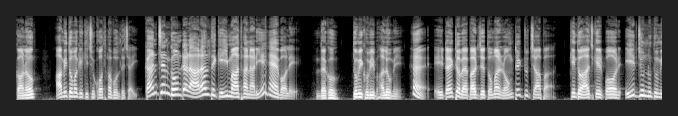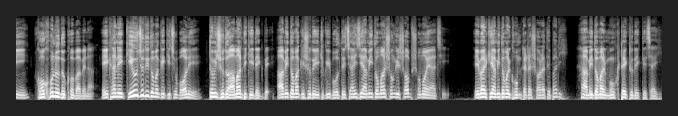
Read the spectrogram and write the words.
কনক, আমি তোমাকে কিছু কথা বলতে চাই। কাঞ্চন ঘোমটার আড়াল থেকেই মাথা নাড়িয়ে হ্যাঁ বলে। দেখো, তুমি খুবই ভালো মেয়ে। হ্যাঁ এটা একটা ব্যাপার যে তোমার রংটা একটু চাপা। কিন্তু আজকের পর এর জন্য তুমি কখনো দুঃখ পাবে না। এখানে কেউ যদি তোমাকে কিছু বলে, তুমি শুধু আমার দিকেই দেখবে। আমি তোমাকে শুধু এইটুকুই বলতে চাই যে আমি তোমার সঙ্গে সব সময় আছি। এবার কি আমি তোমার ঘোমটাটা সরাতে পারি? আমি তোমার মুখটা একটু দেখতে চাই।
